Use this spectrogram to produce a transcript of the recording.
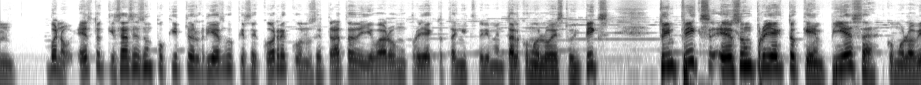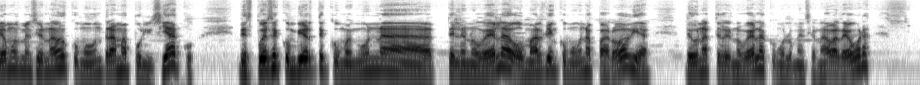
bueno, esto quizás es un poquito el riesgo que se corre cuando se trata de llevar un proyecto tan experimental como lo es Twin Peaks. Twin Peaks es un proyecto que empieza, como lo habíamos mencionado, como un drama policíaco. Después se convierte como en una telenovela o más bien como una parodia de una telenovela, como lo mencionaba de ahora.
